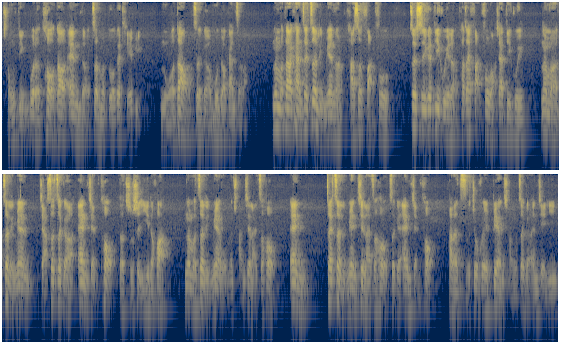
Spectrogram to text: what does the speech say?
从顶部的 top 到 n 的这么多个铁饼挪到这个目标杆子了。那么大家看，在这里面呢，它是反复，这是一个递归的，它在反复往下递归。那么这里面假设这个 n 减 t 的值是一的话，那么这里面我们传进来之后，n 在这里面进来之后，这个 n 减 t 它的值就会变成这个 n 减一，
